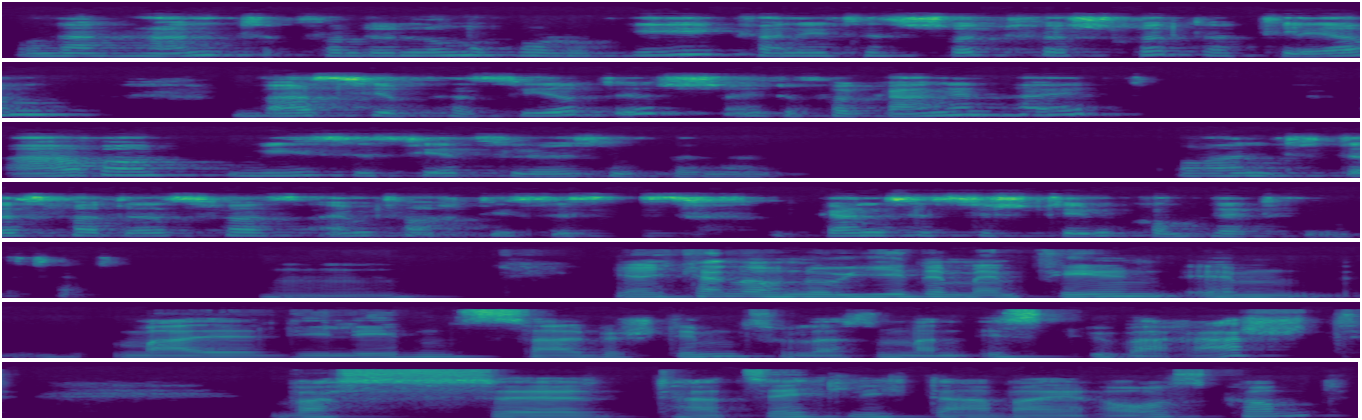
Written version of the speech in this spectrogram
Und anhand von der Numerologie kann ich das Schritt für Schritt erklären, was hier passiert ist in der Vergangenheit, aber wie sie es jetzt lösen können. Und das war das, was einfach dieses ganze System komplett gemacht hat. Mhm. Ja, ich kann auch nur jedem empfehlen, ähm, mal die Lebenszahl bestimmen zu lassen. Man ist überrascht, was äh, tatsächlich dabei rauskommt.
